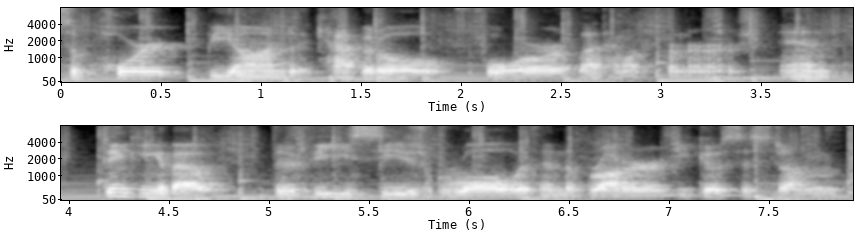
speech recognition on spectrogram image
support beyond the capital for Latin entrepreneurs and thinking about the VC's role within the broader ecosystem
